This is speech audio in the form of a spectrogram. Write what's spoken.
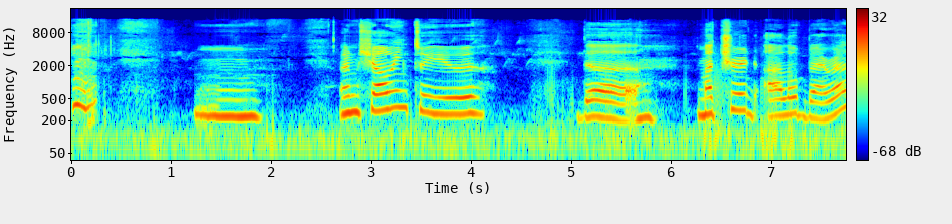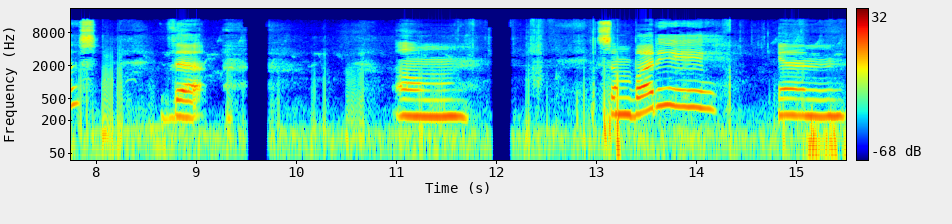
mm, I'm showing to you the matured aloe veras that um somebody in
